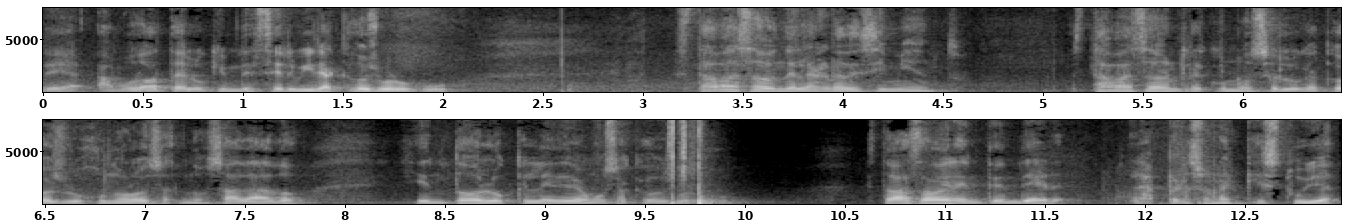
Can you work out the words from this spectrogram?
de Abodata Elohim, de servir a Kadosh Baruj está basado en el agradecimiento, está basado en reconocer lo que Kadosh Baruj nos, nos ha dado y en todo lo que le debemos a Kadosh Baruj Está basado en entender la persona que estudia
